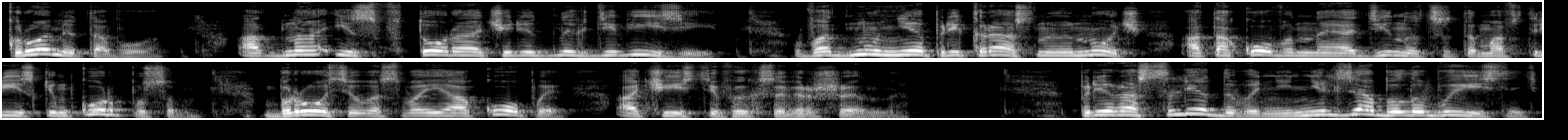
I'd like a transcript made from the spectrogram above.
Кроме того, одна из второочередных дивизий в одну непрекрасную ночь, атакованная 11-м австрийским корпусом, бросила свои окопы, очистив их совершенно. При расследовании нельзя было выяснить,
